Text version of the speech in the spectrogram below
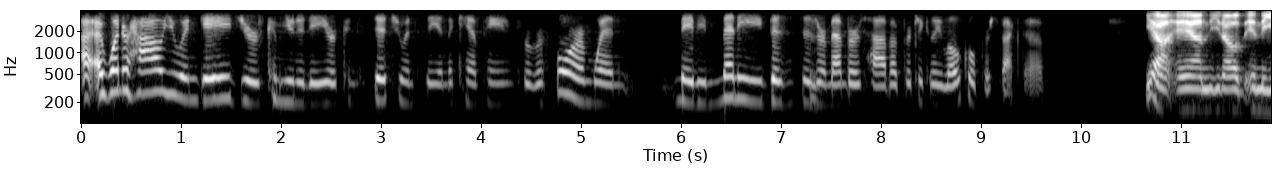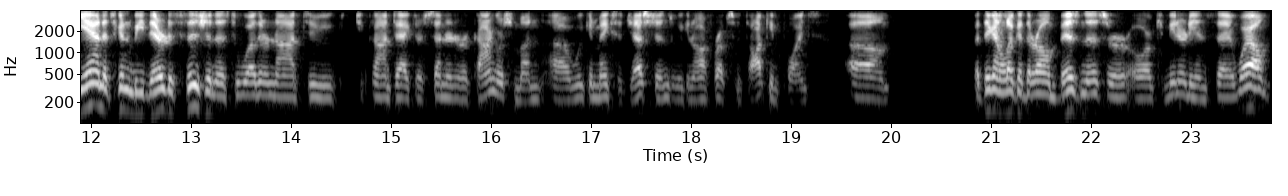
I wonder how you engage your community or constituency in the campaign for reform when maybe many businesses or members have a particularly local perspective. Yeah, and you know, in the end, it's going to be their decision as to whether or not to to contact their senator or congressman. Uh, we can make suggestions, we can offer up some talking points, um, but they're going to look at their own business or, or community and say, well,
